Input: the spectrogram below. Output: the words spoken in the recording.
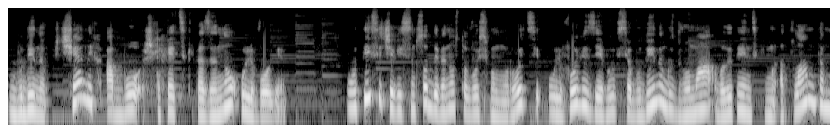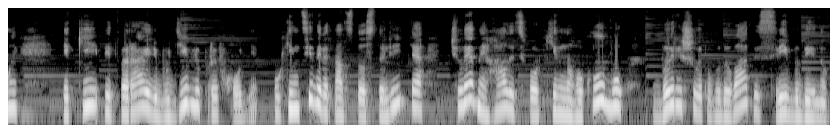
будинок вчених або шляхетське казино у Львові. У 1898 році у Львові з'явився будинок з двома велетенськими атлантами, які підпирають будівлю при вході. У кінці 19 століття члени Галицького кінного клубу вирішили побудувати свій будинок.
